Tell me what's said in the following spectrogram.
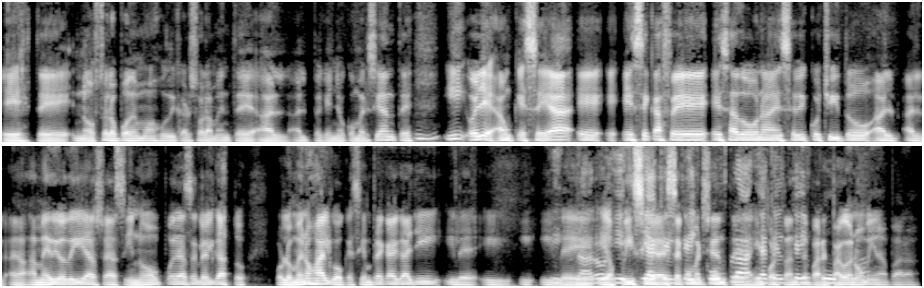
Este, no se lo podemos adjudicar solamente al, al pequeño comerciante. Y oye, aunque sea eh, eh, ese café, esa dona, ese bizcochito al, al- a, a mediodía, o sea, si no puede hacerle el gasto, por lo menos algo que siempre caiga allí y le y, y- y Y le claro, y y- y auspicia a ese comerciante incumpla- es importante para el pago de nómina para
